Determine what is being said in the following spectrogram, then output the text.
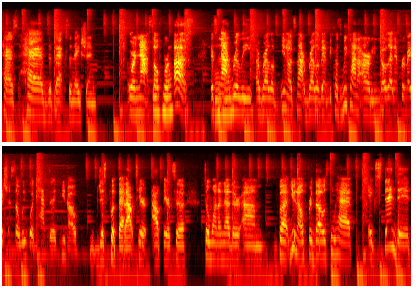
has had the vaccination or not. So mm-hmm. for us, it's mm-hmm. not really a relevant, you know, it's not relevant because we kind of already know that information. So we wouldn't have to, you know, just put that out here out there to to one another. Um, but you know, for those who have extended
